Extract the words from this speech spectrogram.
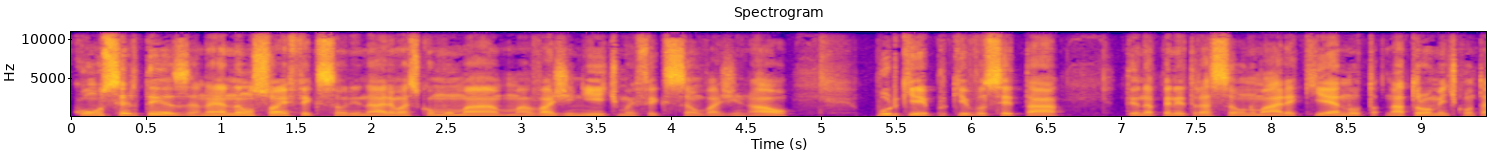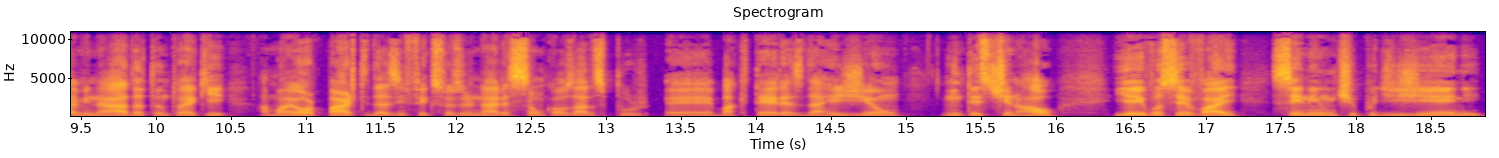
Com certeza, né? Não só infecção urinária, mas como uma, uma vaginite, uma infecção vaginal. Por quê? Porque você está tendo a penetração numa área que é naturalmente contaminada, tanto é que a maior parte das infecções urinárias são causadas por é, bactérias da região intestinal, e aí você vai, sem nenhum tipo de higiene,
